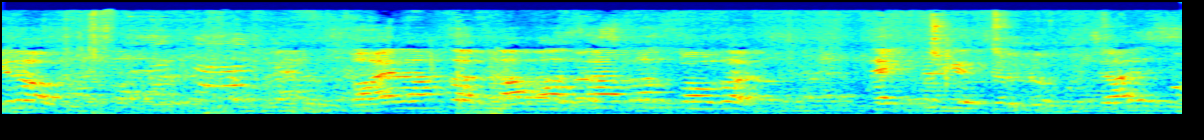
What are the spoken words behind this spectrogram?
Bilgin abi. Bayramda namazlardan sonra tekbir. Bu caiz mi?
